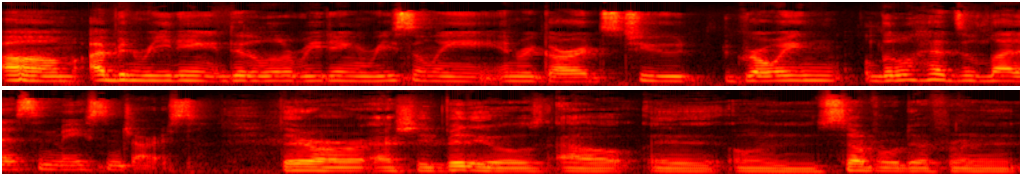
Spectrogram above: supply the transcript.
Um, I've been reading, did a little reading recently in regards to growing little heads of lettuce in mason jars. There are actually videos out uh, on several different.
